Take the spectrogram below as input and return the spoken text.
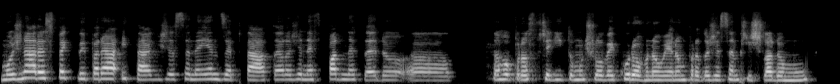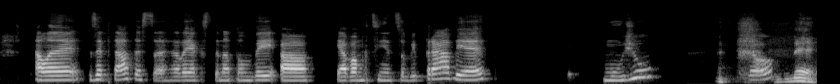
Možná respekt vypadá i tak, že se nejen zeptáte, ale že nevpadnete do uh, toho prostředí tomu člověku rovnou, jenom protože jsem přišla domů, ale zeptáte se, hele, jak jste na tom vy a já vám chci něco vyprávět. Můžu? Jo? Ne.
